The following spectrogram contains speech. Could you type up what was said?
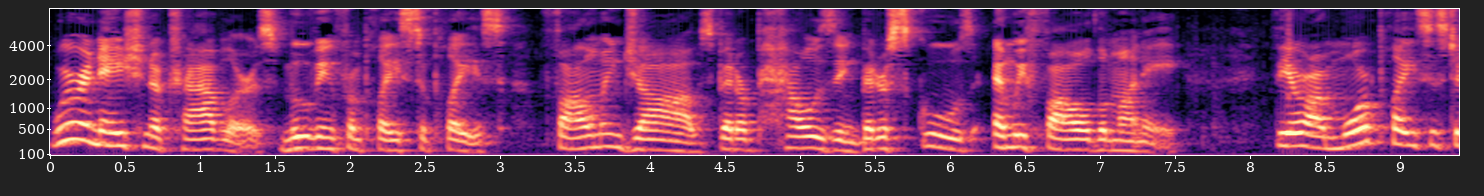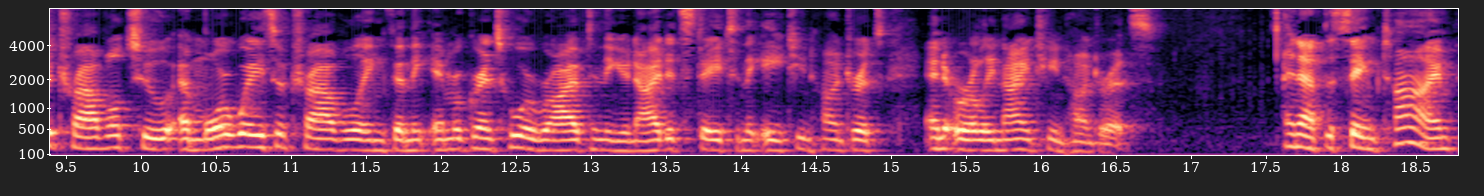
We're a nation of travelers moving from place to place, following jobs, better housing, better schools, and we follow the money. There are more places to travel to and more ways of traveling than the immigrants who arrived in the United States in the 1800s and early 1900s. And at the same time,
